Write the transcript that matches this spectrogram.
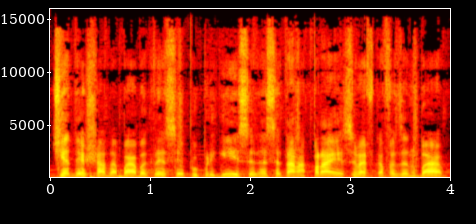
tinha deixado a barba crescer por preguiça, né? Você está na praia, você vai ficar fazendo barba.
